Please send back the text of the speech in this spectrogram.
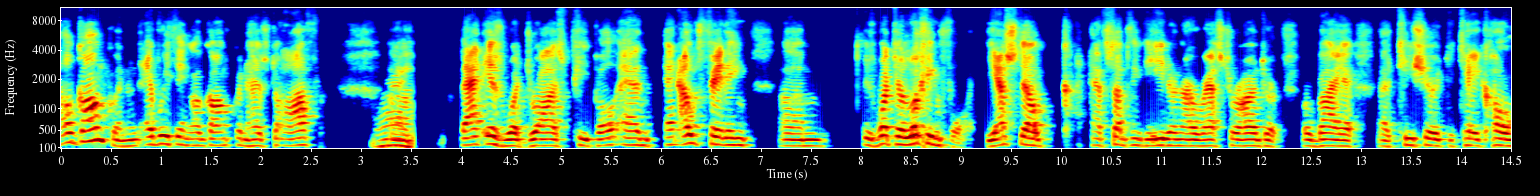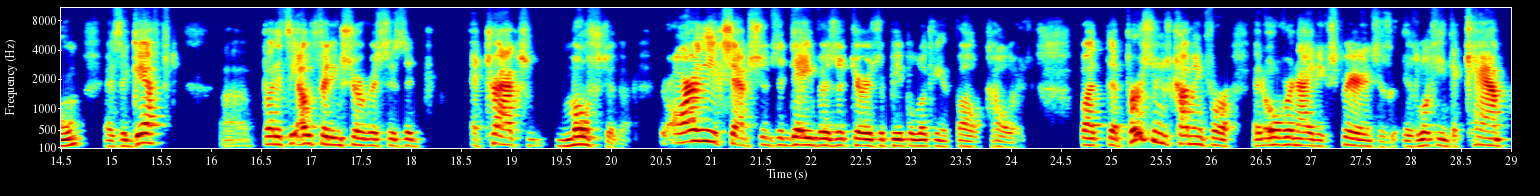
Algonquin and everything Algonquin has to offer. Right. Uh, that is what draws people, and and outfitting um, is what they're looking for. Yes, they'll have something to eat in our restaurant or or buy a, a T-shirt to take home as a gift, uh, but it's the outfitting services that attracts most of them. There are the exceptions, the day visitors, the people looking at fall colors. But the person who's coming for an overnight experience is, is looking to camp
